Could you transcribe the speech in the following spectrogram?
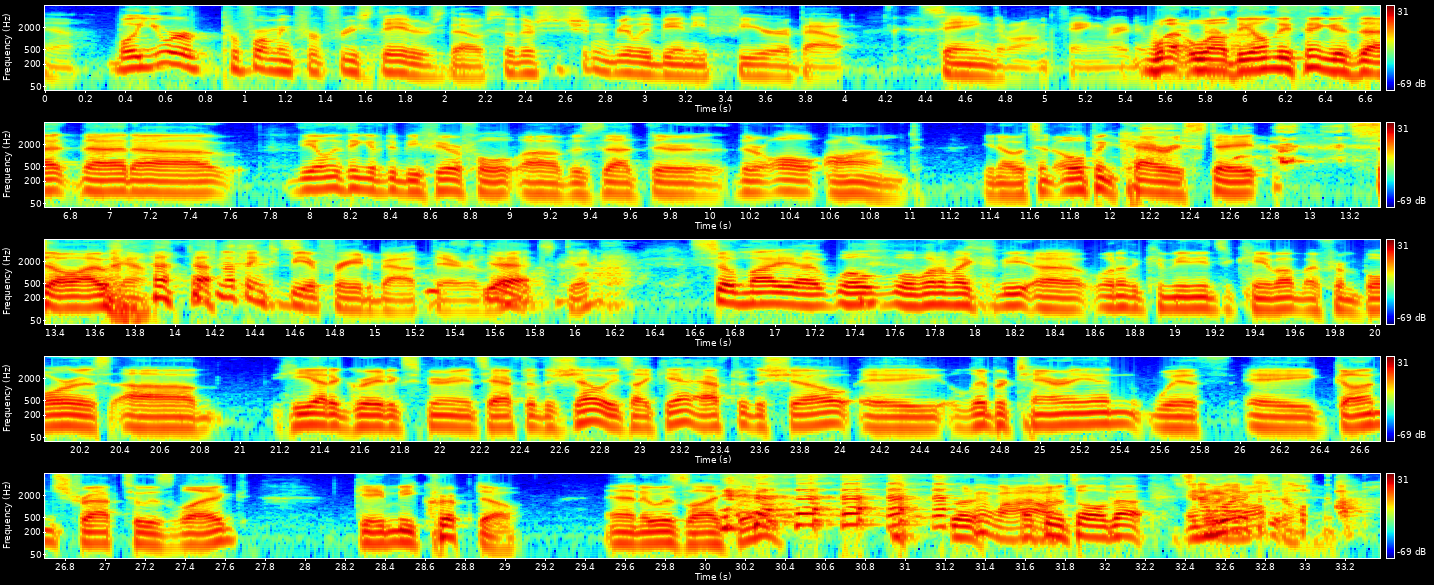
Yeah. Well, you were performing for Free Staters though, so there shouldn't really be any fear about saying the wrong thing, right? Well, well, the only thing is that that uh, the only thing you have to be fearful of is that they're they're all armed. You know, it's an open carry state. So I yeah, there's nothing to be afraid about there. Yeah. it's good. so my uh, well well one of my uh, one of the comedians who came up, my friend Boris, um, he had a great experience after the show. He's like, yeah, after the show, a libertarian with a gun strapped to his leg gave me crypto, and it was like, yeah, that's, what, Wow. that's what it's all about. And he like actually, clap?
